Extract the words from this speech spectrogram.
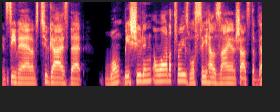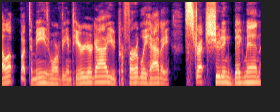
and Steven Adams, two guys that won't be shooting a lot of threes? We'll see how Zion shots develop, but to me, he's more of the interior guy. You'd preferably have a stretch shooting big man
